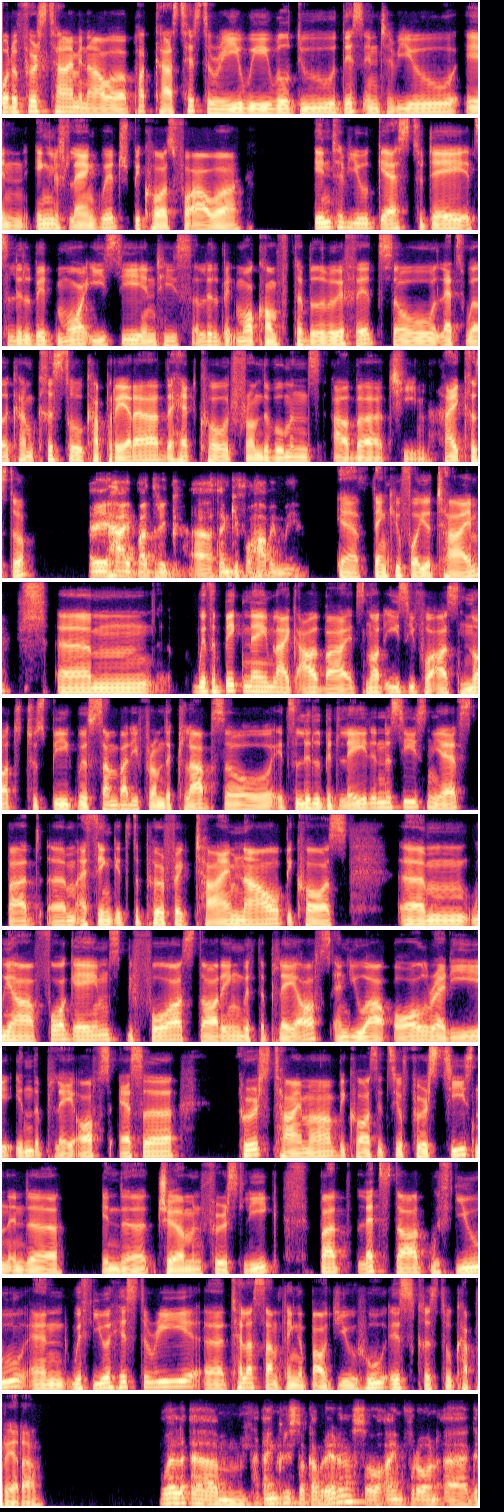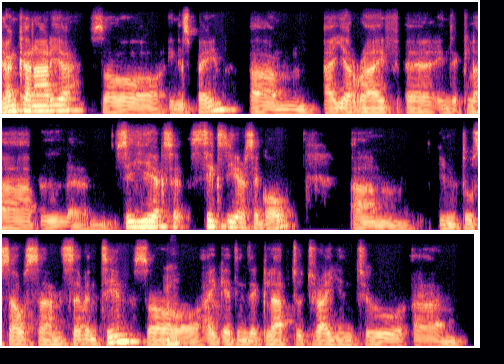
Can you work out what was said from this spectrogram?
for the first time in our podcast history, we will do this interview in English language because for our interview guest today, it's a little bit more easy and he's a little bit more comfortable with it. So let's welcome Cristo Cabrera, the head coach from the women's Alba team. Hi, Cristo. Hey, hi, Patrick. Uh, thank you for having me. Yeah, thank you for your time. Um, with a big name like Alba, it's not easy for us not to speak with somebody from the club. So it's a little bit late in the season, yes, but um, I think it's the perfect time now because um, we are four games before starting with the playoffs, and you are already in the playoffs as a first timer because it's your first season in the in the German First League. But let's start with you and with your history. Uh, tell us something about you. Who is Cristo Cabrera? Well, um, I'm Cristo Cabrera. So I'm from uh, Gran Canaria, so in Spain. Um, I arrived uh, in the club um, six years six years ago. Um, in 2017, so mm -hmm. I get in the club to try into um,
